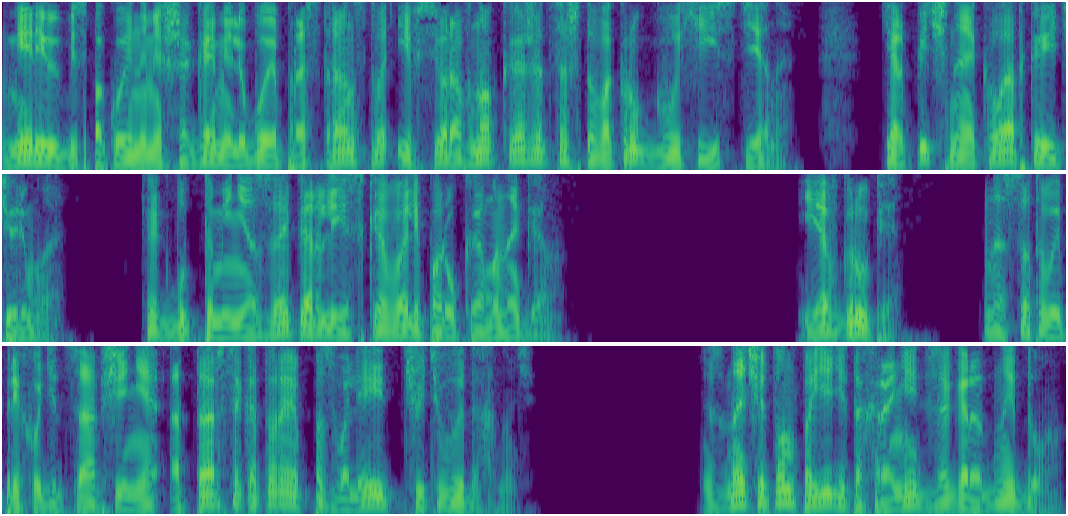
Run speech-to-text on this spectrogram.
Меряю беспокойными шагами любое пространство, и все равно кажется, что вокруг глухие стены. Кирпичная кладка и тюрьма. Как будто меня заперли и сковали по рукам и ногам. Я в группе. На сотовой приходит сообщение от Арса, которое позволяет чуть выдохнуть. Значит, он поедет охранять загородный дом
